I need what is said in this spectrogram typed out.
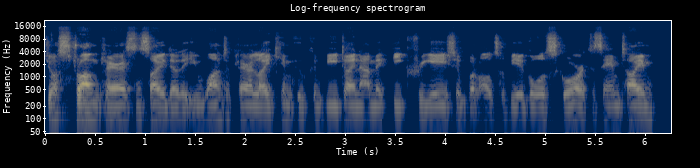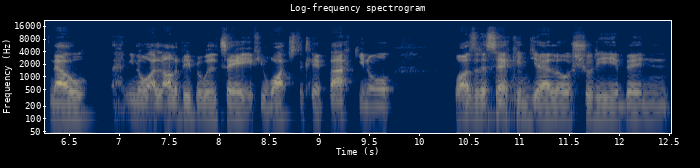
just strong players inside there that you want a player like him who can be dynamic, be creative, but also be a goal scorer at the same time. Now, you know, a lot of people will say if you watch the clip back, you know, was it a second yellow? Should he have been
